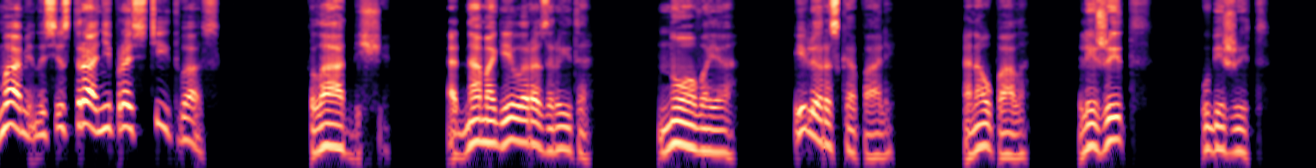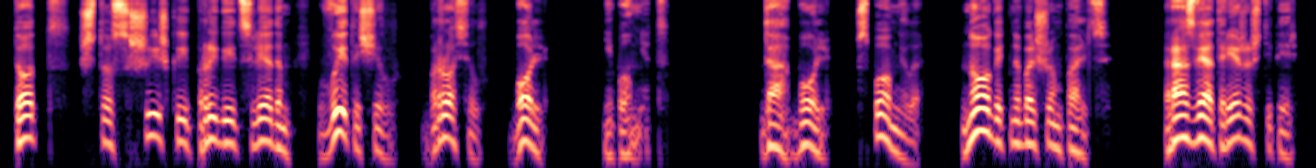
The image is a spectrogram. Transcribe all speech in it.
мамина сестра не простит вас. Кладбище. Одна могила разрыта. Новая. Или раскопали. Она упала. Лежит, убежит. Тот, что с шишкой прыгает следом, вытащил, бросил. Боль. Не помнит. Да, боль. Вспомнила. Ноготь на большом пальце. Разве отрежешь теперь?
